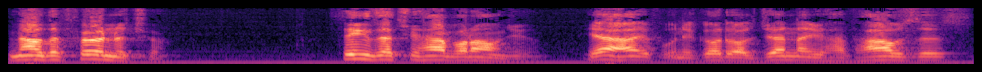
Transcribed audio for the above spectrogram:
Now the furniture Things that you have around you. Yeah, if when you go to Al-Jannah, you have houses,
